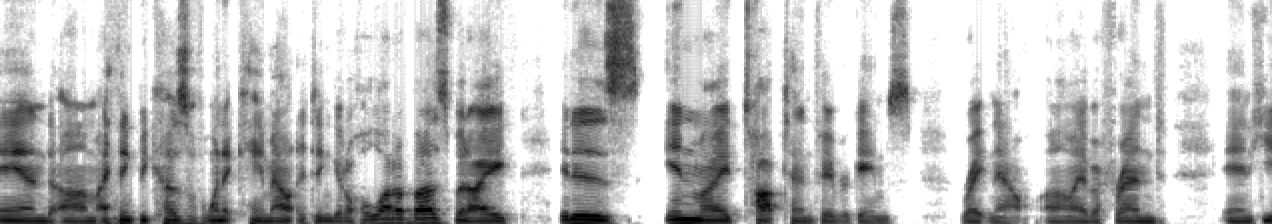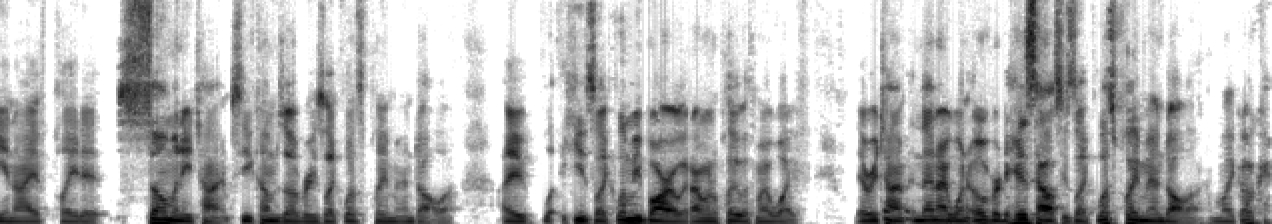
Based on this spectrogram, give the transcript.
And um, I think because of when it came out, it didn't get a whole lot of buzz, but I, it is in my top 10 favorite games right now. Uh, I have a friend and he and I have played it so many times. He comes over, he's like, let's play Mandala. I, he's like, let me borrow it. I want to play with my wife every time. And then I went over to his house. He's like, let's play Mandala. I'm like, okay.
